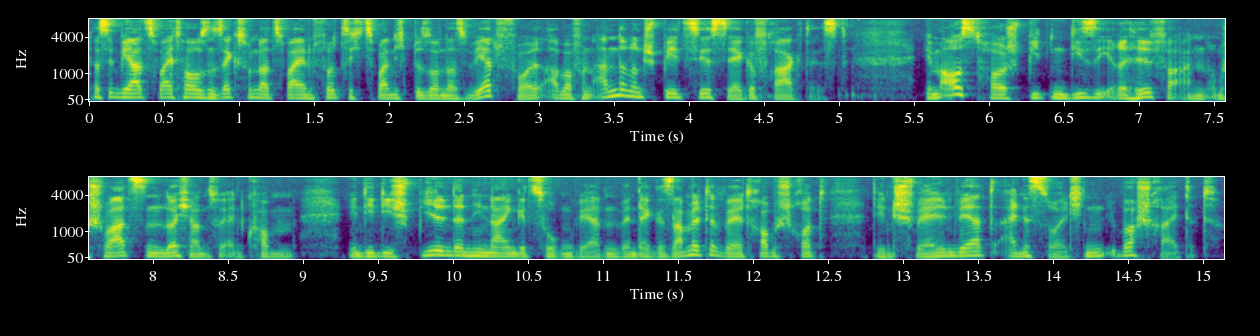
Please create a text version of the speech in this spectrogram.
das im Jahr 2642 zwar nicht besonders wertvoll, aber von anderen Spezies sehr gefragt ist. Im Austausch bieten diese ihre Hilfe an, um schwarzen Löchern zu entkommen, in die die Spielenden hineingezogen werden, wenn der gesammelte Weltraumschrott den Schwellenwert eines solchen überschreitet.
